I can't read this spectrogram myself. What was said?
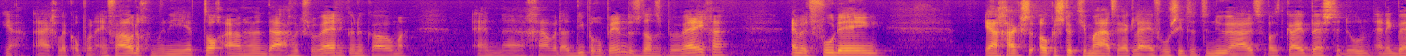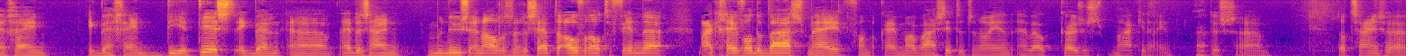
ja, eigenlijk op een eenvoudige manier toch aan hun dagelijkse beweging kunnen komen. En gaan we daar dieper op in. Dus dat is bewegen. En met voeding ja, ga ik ook een stukje maatwerk leveren. Hoe ziet het er nu uit? Wat kan je het beste doen? En ik ben geen, ik ben geen diëtist. Ik ben, uh, hè, er zijn menus en alles en recepten overal te vinden. Maar ik geef wel de basis mee van... oké, maar waar zit het er nou in? En welke keuzes maak je daarin? Ja. Dus uh, dat zijn ze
